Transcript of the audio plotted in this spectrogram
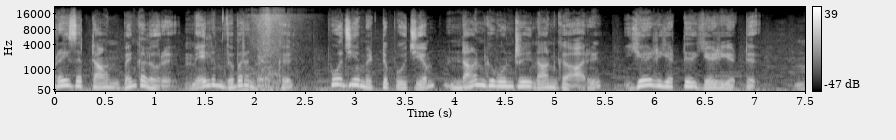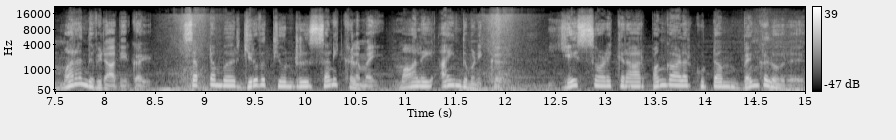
பிரைசர் டவுன் பெங்களூரு. மேலும் விவரங்களுக்கு பூஜ்ஜியம் எட்டு பூஜ்ஜியம் நான்கு ஒன்று நான்கு ஆறு ஏழு எட்டு ஏழு எட்டு. மறந்து விடாதீர்கள். செப்டம்பர் இருபத்தி ஒன்று சனிக்கிழமை மாலை ஐந்து மணிக்கு. இயேசு அழைக்கிறார் பங்காளர் கூட்டம் பெங்களூரு.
